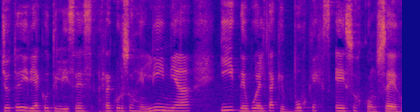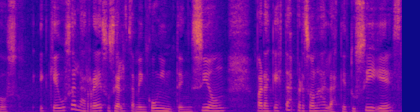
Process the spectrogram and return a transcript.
yo te diría que utilices recursos en línea y de vuelta que busques esos consejos que uses las redes sociales también con intención para que estas personas a las que tú sigues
